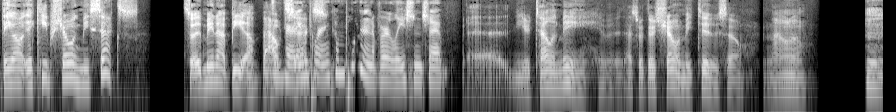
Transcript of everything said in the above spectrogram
they all they keep showing me sex so it may not be about It's a about very sex important component of a relationship. uh, you're telling me that's what they're showing me too so i don't know Hmm.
